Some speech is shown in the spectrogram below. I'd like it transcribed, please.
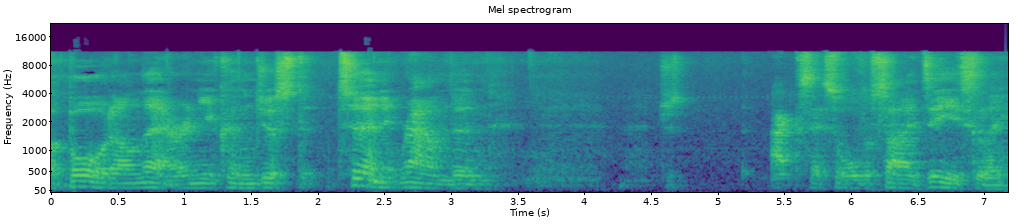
a board on there and you can just turn it round and just access all the sides easily.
